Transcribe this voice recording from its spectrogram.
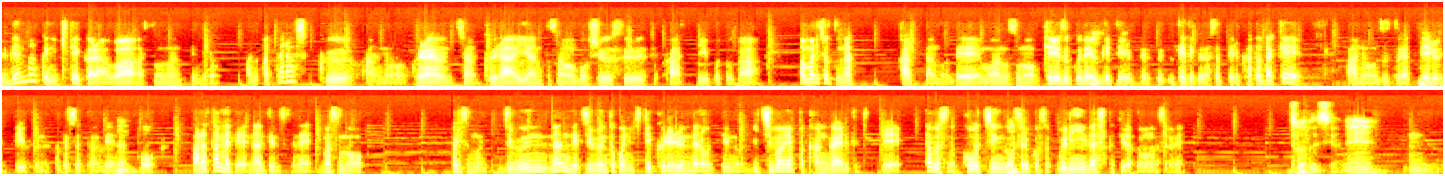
でデンマークに来てからは、そのなんて言うんだろう、あの新しくあのクライアントさんクライアントさんを募集するとかっていうことがあんまりちょっとなかったので、もうあのその継続で受けてる、受けてくださってる方だけ、あのずっとやっているっていう風な形だったので、ん。なんかこう、改めて、なんていうんですかね、まあその、やっぱりその自分、なんで自分のところに来てくれるんだろうっていうのを一番やっぱ考えるときって、多分そのコーチングをそれこそ売りに出すときだと思うんですよね。そうですよね。うん。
